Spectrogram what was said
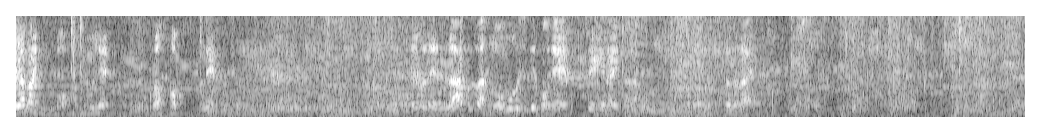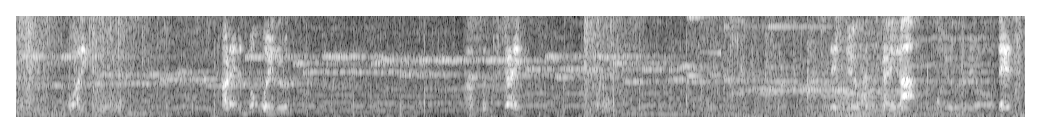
やばい。あぶね。あぶね。でもねラグはどうしてもね防げないから。仕方ない。終わり。あれ？どこいる？あそっちかい。で18回が終了です。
